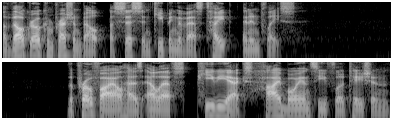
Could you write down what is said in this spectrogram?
A Velcro compression belt assists in keeping the vest tight and in place. The profile has LF's PVX high buoyancy flotation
